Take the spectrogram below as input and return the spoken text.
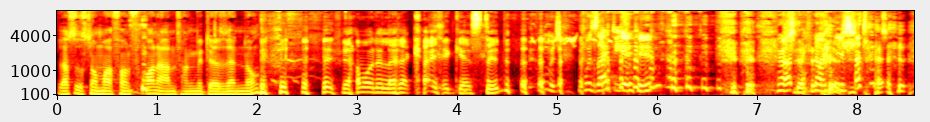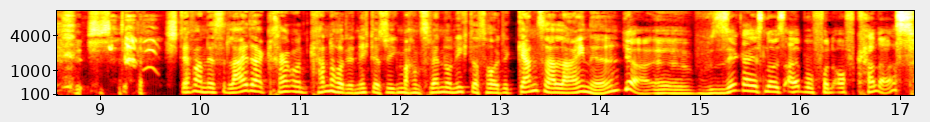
lass uns noch mal von vorne anfangen mit der Sendung. Wir haben heute leider keine Gästin. Komisch. Wo seid ihr hin? Hört mich noch jemand? Ste- Ste- Stefan ist leider krank und kann heute nicht, deswegen machen Sven und ich das heute ganz alleine. Ja, äh, sehr geiles neues Album von Off Colors.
